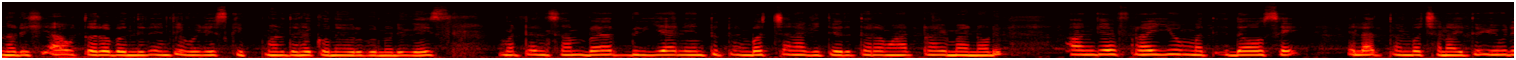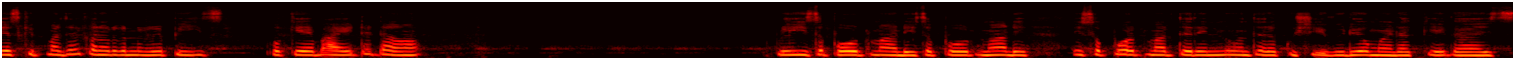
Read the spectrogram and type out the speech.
ನೋಡಿ, ಯಾವ ಥರ ಬಂದಿದೆ ಅಂತ ವಿಡಿಯೋ ಸ್ಕಿಪ್ ಮಾಡ್ದಲೆ ಕೊನೆವರೆಗೂ ನೋಡಿ ಗೈಸ್ ಮಟನ್ ಸಾಂಬಾರ್, ಬಿರಿಯಾನಿ ಅಂತೂ ತುಂಬ ಚೆನ್ನಾಗಿತ್ತು. ಈ ಥರ ಮಾಡಿ ಟ್ರೈ ಮಾಡಿ ನೋಡಿ. ಹಾಗೆ ಫ್ರೈಯು ಮತ್ತು ದೋಸೆ, ಎಲ್ಲ ತುಂಬ ಚೆನ್ನಾಗಿತ್ತು. ಈ ವಿಡಿಯೋ ಸ್ಕಿಪ್ ಮಾಡಿದ್ರೆ ಕೊನೆವರೆಗೂ ನೋಡಿ peace okay bye tata please support ಮಾಡಿ ಸಪೋರ್ಟ್ ಮಾಡಿ ನೀವು ಸಪೋರ್ಟ್ ಮಾಡ್ತೀರಿ ಇನ್ನೂ ಒಂಥರ ಖುಷಿ ವಿಡಿಯೋ ಮಾಡೋಕ್ಕೆ ಗಾಯ್ಸ್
